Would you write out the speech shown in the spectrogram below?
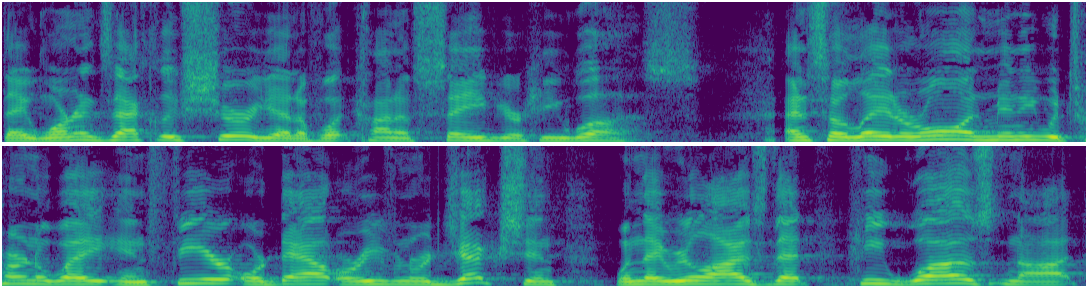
they weren't exactly sure yet of what kind of Savior he was. And so later on, many would turn away in fear or doubt or even rejection when they realized that he was not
